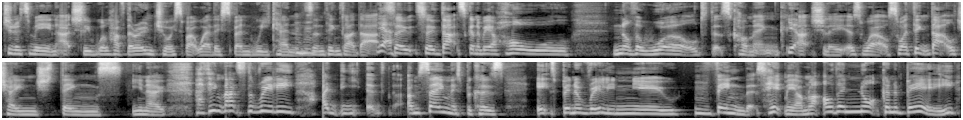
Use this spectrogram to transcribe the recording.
do you know what I mean, actually will have their own choice about where they spend weekends and things like that. Yeah. So, so that's going to be a whole another world that's coming Yeah. actually as well so i think that'll change things you know i think that's the really I, i'm saying this because it's been a really new Mm. thing that's hit me i'm like oh they're not going to be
